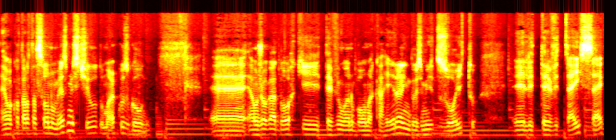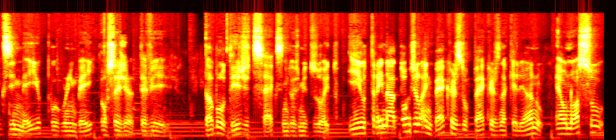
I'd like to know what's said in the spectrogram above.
é uma contratação no mesmo estilo do Marcus Golden. É, é um jogador que teve um ano bom na carreira em 2018. Ele teve 10 sacks e meio por Green Bay, ou seja, teve double digit sacks em 2018. E o treinador de linebackers do Packers naquele ano é o nosso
